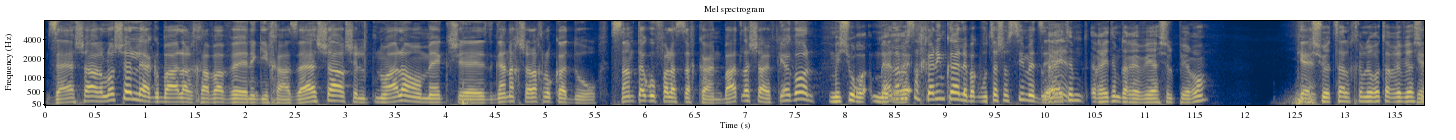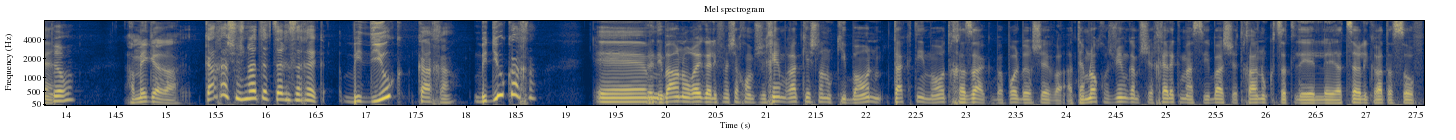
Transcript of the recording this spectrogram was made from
זה היה שער לא של הגבהה לרחבה ונגיחה, זה היה שער של תנועה לעומק, שגנח שלח לו כדור, שם את הגוף על השחקן, בעט לשער, הבקיע גול. מישהו... אין לנו שחקנים כאלה בקבוצה שעושים את זה. ראיתם- ראיתם את הרביעייה של פירו? כן. מישהו יצא לכם לראות את הרביעייה של כן. פירו? עמיגרה. ככה שושנצף צריך לשחק. בדיוק ככה. בדיוק ככה. אמ, ודיברנו רגע לפני שאנחנו ממשיכים, רק יש לנו קיבעון טקטי מאוד חזק בהפועל באר שבע. אתם לא חושבים גם שחלק מהסיבה שהתחלנו קצת לייצר לקראת הסוף,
